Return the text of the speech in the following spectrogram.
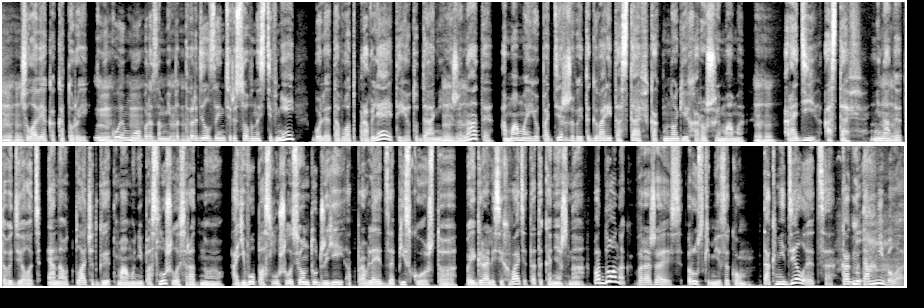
Мгм. Мгм. человека, который Мгм, никоим мгм, образом не мгм. подтвердил заинтересованности в ней, более того, отправляет ее туда, они не Мгм. женаты, а мама ее поддерживает и говорит, оставь, как многие хорошие мамы, Мгм. роди, оставь, не Мгм. надо этого делать. И она вот плачет, говорит, маму не послушалась родную, а его послушалась, и он тут же ей отправляет записку, что поигрались и хватит. Это, конечно, подонок, выражаясь русским языком. Так не делается, как бы Ну, там ни было,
